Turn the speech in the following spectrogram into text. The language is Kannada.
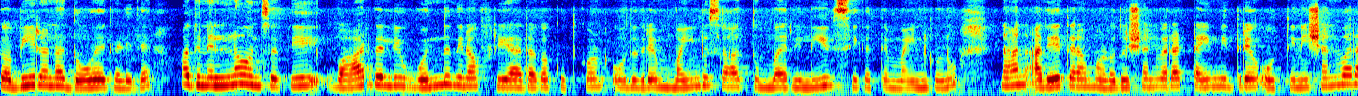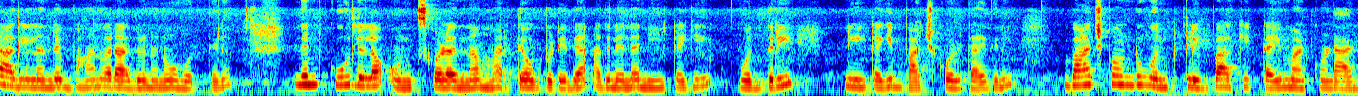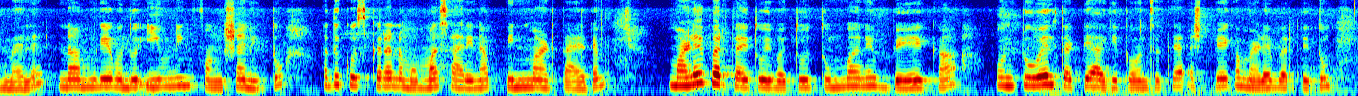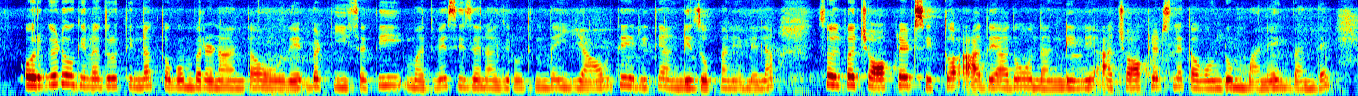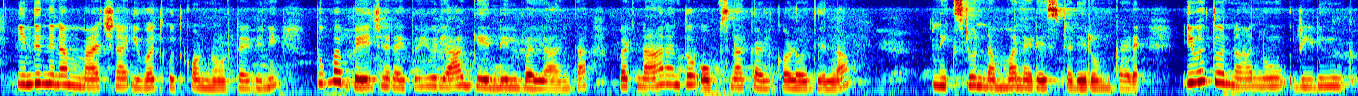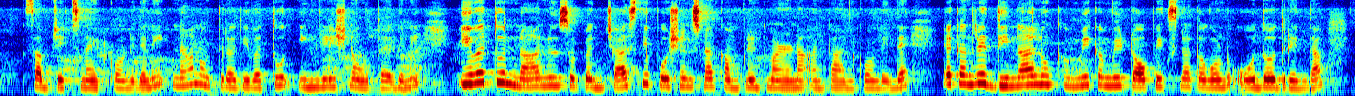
ಕಬೀರನ ದೋಹೆಗಳಿದೆ. ಅದನ್ನೆಲ್ಲ ಒಂದು ಸತಿ ವಾರದಲ್ಲಿ ಒಂದು ದಿನ ಫ್ರೀ ಆದಾಗ ಕುತ್ಕೊಂಡು ಓದಿದ್ರೆ ಮೈಂಡು ಸಹ ತುಂಬ ರಿಲೀವ್ ಸಿಗುತ್ತೆ ಮೈಂಡ್ಗೂ ನಾನು ಅದೇ ಥರ ಮಾಡೋದು. ಶನಿವಾರ ಟೈಮ್ ಇದ್ದರೆ ಓದ್ತೀನಿ. ಶನಿವಾರ ಆಗಲಿಲ್ಲ ಅಂದರೆ ಭಾನುವಾರ ಆದರೂ ನಾನು ಓದ್ತೇನೆ. ದೆನ್ ಕೂದಲೆಲ್ಲ ಒಣಗಿಸ್ಕೊಳ್ಳೋದನ್ನ ಮರೆತೇ ಹೋಗ್ಬಿಟ್ಟಿದೆ. ಅದನ್ನೆಲ್ಲ ನೀಟಾಗಿ ಒದ್ರಿ, ನೀಟಾಗಿ ಬಾಚ್ಕೊಳ್ತಾ ಇದ್ದೀನಿ. ಬಾಚಿಕೊಂಡು ಒಂದು ಕ್ಲಿಪ್ ಹಾಕಿ ಟೈ ಮಾಡ್ಕೊಂಡಾದಮೇಲೆ ನಮಗೆ ಒಂದು ಈವ್ನಿಂಗ್ ಫಂಕ್ಷನ್ ಇತ್ತು. ಅದಕ್ಕೋಸ್ಕರ ನಮ್ಮಮ್ಮ ಸ್ಯಾರಿನ ಪಿನ್ ಮಾಡ್ತಾಯಿದ್ದೆ ಮಳೆ ಬರ್ತಾಯಿತ್ತು ಇವತ್ತು ತುಂಬಾ ಬೇಗ. ಒಂದು ಟುವೆಲ್ ತರ್ಟಿ ಆಗಿತ್ತು ಅನಿಸುತ್ತೆ. ಅಷ್ಟು ಬೇಗ ಮಳೆ ಬರ್ತಿತ್ತು. ಹೊರ್ಗಡೆ ಹೋಗಿ ಏನಾದರೂ ತಿನ್ನೋಕೆ ತೊಗೊಂಬರೋಣ ಅಂತ ಹೋದೆ. ಬಟ್ ಈ ಸತಿ ಮದುವೆ ಸೀಸನ್ ಆಗಿರೋದ್ರಿಂದ ಯಾವುದೇ ರೀತಿ ಅಂಗಡೀಸ್ ಓಪನ್ ಇರಲಿಲ್ಲ. ಸ್ವಲ್ಪ ಚಾಕ್ಲೇಟ್ಸ್ ಇತ್ತು. ಅದು ಯಾವುದೋ ಒಂದು ಅಂಗಡೀಲಿ ಆ ಚಾಕ್ಲೇಟ್ಸ್ನೇ ತೊಗೊಂಡು ಮನೆಗೆ ಬಂದೆ. ಹಿಂದಿನ ದಿನ ಮ್ಯಾಚ್ನ ಇವತ್ತು ಕೂತ್ಕೊಂಡು ನೋಡ್ತಾ ಇದ್ದೀನಿ. ತುಂಬ ಬೇಜಾರಾಯಿತು. ಇವ್ರು ಯಾಕೆ ಗೆಲ್ಲಿಲ್ವಲ್ಲ ಅಂತ. ಬಟ್ ನಾನಂತೂ ಓಪ್ಸ್ನ ಕಳ್ಕೊಳ್ಳೋದಿಲ್ಲ. ನೆಕ್ಸ್ಟು ನಮ್ಮ ನಡೆ ಸ್ಟಡಿ ರೂಮ್ ಕಡೆ. ಇವತ್ತು ನಾನು ರೀಡಿಂಗ್ ಸಬ್ಜೆಕ್ಟ್ಸ್ನ ಇಟ್ಕೊಂಡಿದ್ದೀನಿ. ನಾನು ಓದ್ತಿರೋದು ಇವತ್ತು ಇಂಗ್ಲೀಷ್ನ ಓದ್ತಾ ಇದ್ದೀನಿ. ಇವತ್ತು ನಾನು ಸ್ವಲ್ಪ ಜಾಸ್ತಿ ಪೋರ್ಷನ್ಸ್ನ ಕಂಪ್ಲೀಟ್ ಮಾಡೋಣ ಅಂತ ಅಂದ್ಕೊಂಡಿದ್ದೆ ಯಾಕಂದರೆ ದಿನಾಲೂ ಕಮ್ಮಿ ಕಮ್ಮಿ ಟಾಪಿಕ್ಸ್ನ ತೊಗೊಂಡು ಓದೋದ್ರಿಂದ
